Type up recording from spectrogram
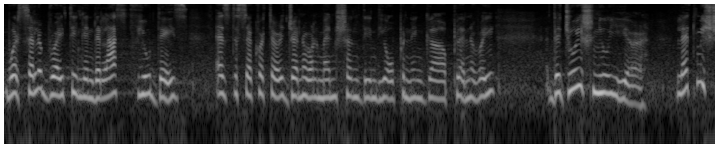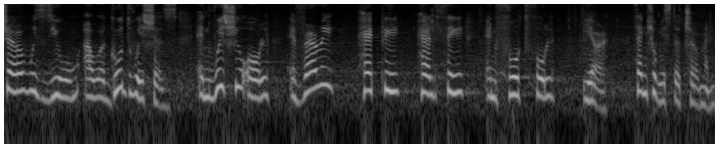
were celebrating in the last few days, as the Secretary General mentioned in the opening uh, plenary, the Jewish New Year. Let me share with you our good wishes and wish you all a very happy, healthy, and fruitful year. Thank you, Mr. Chairman.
